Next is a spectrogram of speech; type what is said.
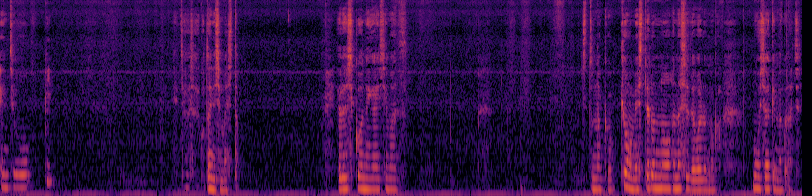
延長をピッ。延長することにしました。よろしくお願いします。ちょっとなんか今日飯テロの話で終わるのが申し訳なくなっちゃって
